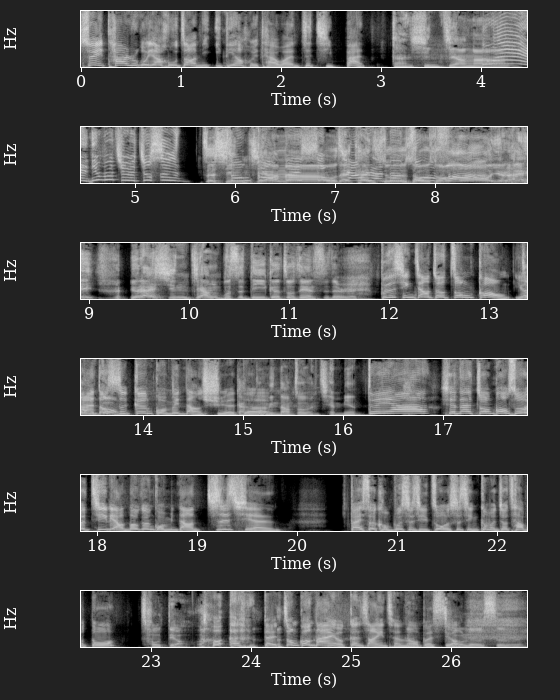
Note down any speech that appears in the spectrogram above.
所以他如果要护照，你一定要回台湾自己办。干新疆啊，你有没有觉得就是这新疆啊！我在看书的时候，我说哦，原来原来新疆不是第一个做这件事的人，不是新疆就中共，原来都是跟国民党学的国民。党走很前面。对呀、现在中共所有伎俩都跟国民党之前白色恐怖时期做的事情根本就差不多。超屌，或呃，对，中共当然有更上一层楼 不是超。乐色欸，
